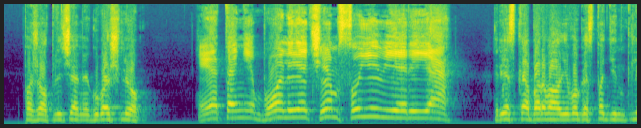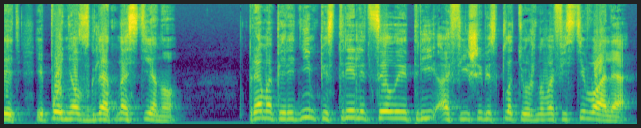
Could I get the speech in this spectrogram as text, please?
– пожал плечами губошлеп. «Это не более чем суеверие!» Резко оборвал его господин Клеть и поднял взгляд на стену. Прямо перед ним пестрели целые три афиши бесплатежного фестиваля.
